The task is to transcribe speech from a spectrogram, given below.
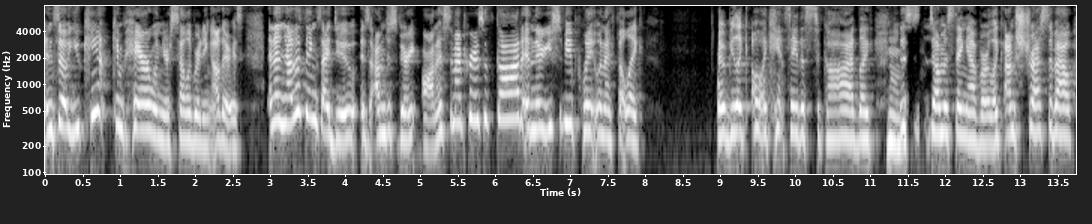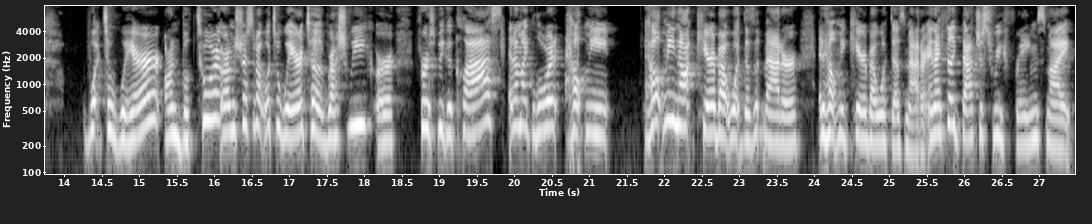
and so you can't compare when you're celebrating others and another things i do is i'm just very honest in my prayers with god and there used to be a point when i felt like I would be like, oh, I can't say this to God. Like, hmm. this is the dumbest thing ever. Like, I'm stressed about what to wear on book tour or I'm stressed about what to wear to rush week or first week of class. And I'm like, Lord, help me help me not care about what doesn't matter and help me care about what does matter. And I feel like that just reframes my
